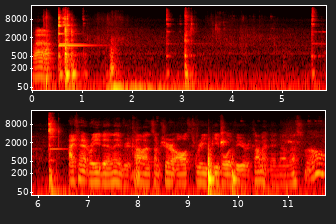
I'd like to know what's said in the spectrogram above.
Why not? I can't read any of your comments. I'm sure all three people of you are commenting on this. Oh.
